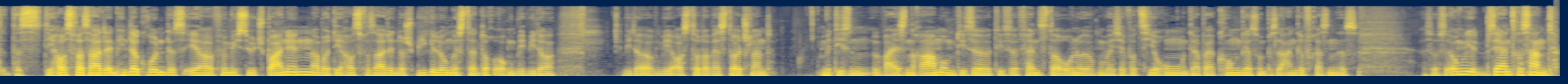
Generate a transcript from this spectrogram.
das, die Hausfassade im Hintergrund ist eher für mich Südspanien, aber die Hausfassade in der Spiegelung ist dann doch irgendwie wieder, wieder irgendwie Ost- oder Westdeutschland mit diesem weißen Rahmen um diese, diese Fenster ohne irgendwelche Verzierungen und der Balkon, der so ein bisschen angefressen ist. Also ist irgendwie sehr interessant.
